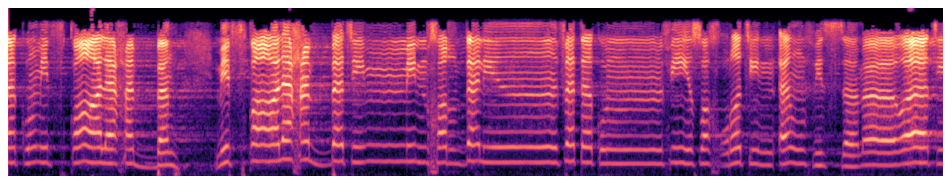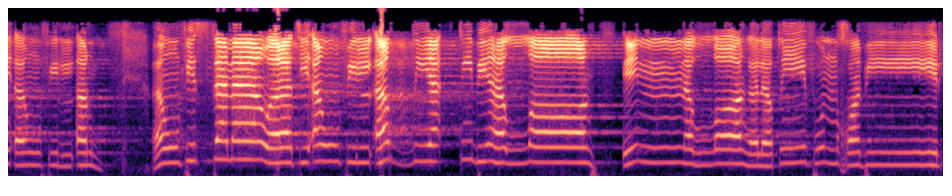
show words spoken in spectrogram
تك مثقال حبة مثقال حبة من خردل فتكن في صخرة أو في السماوات أو في الأرض أو في السماوات أو في الأرض يأت بها الله. إن الله لطيف خبير.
